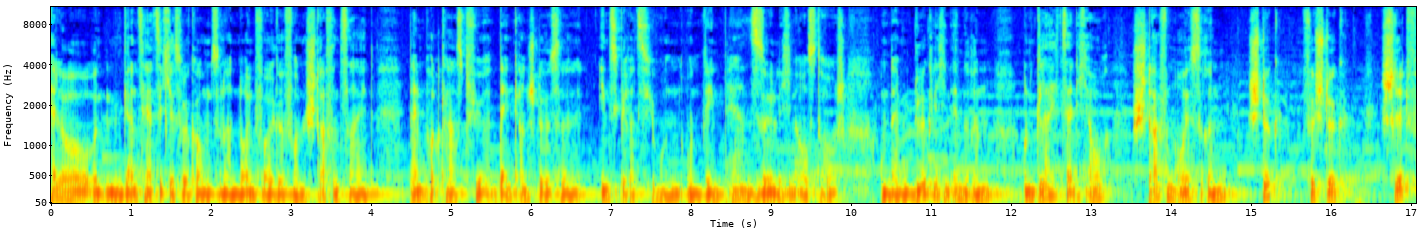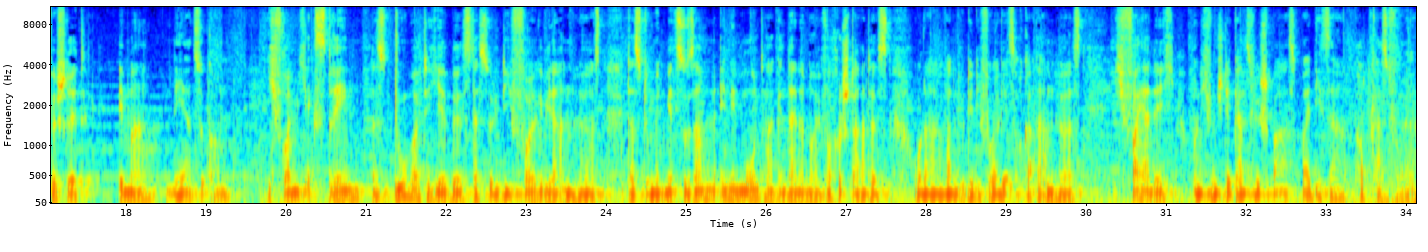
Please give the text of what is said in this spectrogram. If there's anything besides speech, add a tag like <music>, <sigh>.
Hello und ein ganz herzliches Willkommen zu einer neuen Folge von Straff in Zeit, dein Podcast für Denkanstöße, Inspiration und den persönlichen Austausch, um deinem glücklichen Inneren und gleichzeitig auch straffen Äußeren Stück für Stück, Schritt für Schritt immer näher zu kommen. Ich freue mich extrem, dass du heute hier bist, dass du die Folge wieder anhörst, dass du mit mir zusammen in den Montag in deiner neuen Woche startest oder wann du dir die Folge jetzt auch gerade anhörst. Ich feiere dich und ich wünsche dir ganz viel Spaß bei dieser Podcast-Folge.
